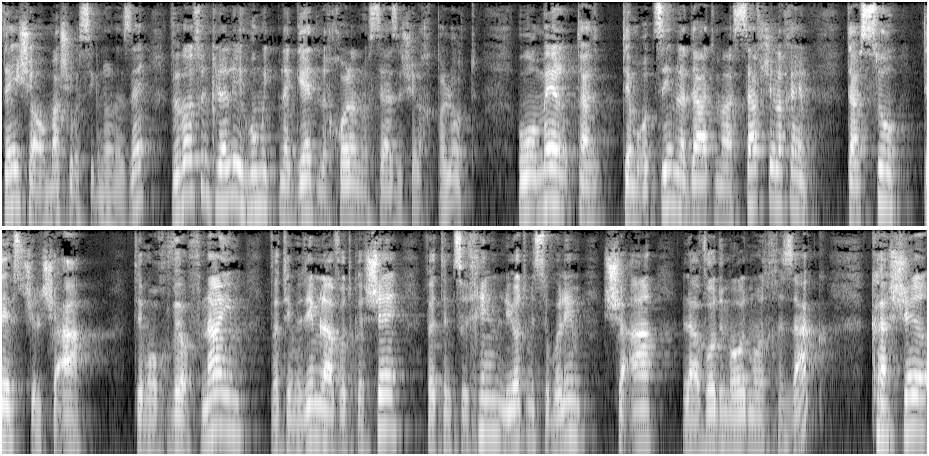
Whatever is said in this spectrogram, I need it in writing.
0.9 או משהו בסגנון הזה, ובאופן כללי הוא מתנגד לכל הנושא הזה של הכפלות. הוא אומר, אתם רוצים לדעת מה הסף שלכם? תעשו טסט של שעה. אתם רוכבי אופניים, ואתם יודעים לעבוד קשה, ואתם צריכים להיות מסוגלים שעה לעבוד מאוד מאוד חזק, כאשר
